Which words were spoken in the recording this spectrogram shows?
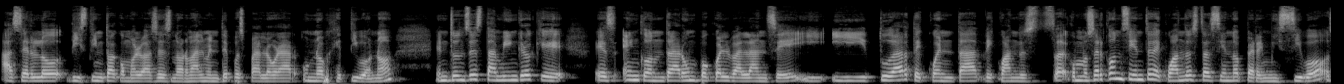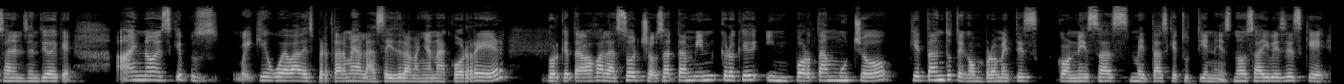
hacerlo distinto a como lo haces normalmente, pues para lograr un objetivo, ¿no? Entonces también creo que es encontrar un poco el balance y, y tú darte cuenta de cuando es, como ser consciente de cuándo estás siendo permisivo, o sea, en el sentido de que, ay, no, es que pues, güey, qué hueva despertarme a las seis de la mañana a correr porque trabajo a las ocho. O sea, también creo que importa mucho qué tanto te comprometes con esas metas que tú tienes, ¿no? O sea, hay veces que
